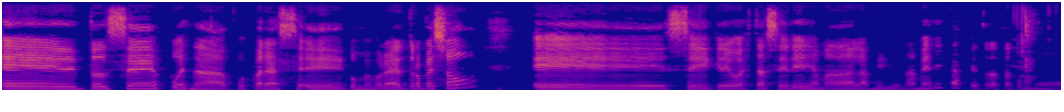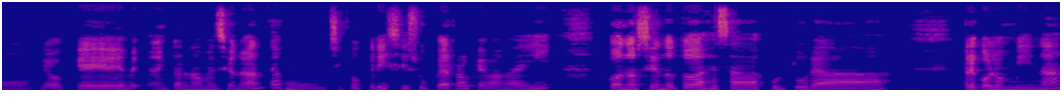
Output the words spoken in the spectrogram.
Eh, entonces, pues nada, pues para eh, conmemorar el tropezón, eh, se creó esta serie llamada Las Mil y Una Américas, que trata como, creo que Encarnado mencionó antes, un chico Chris y su perro que van ahí conociendo todas esas culturas precolombinas,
